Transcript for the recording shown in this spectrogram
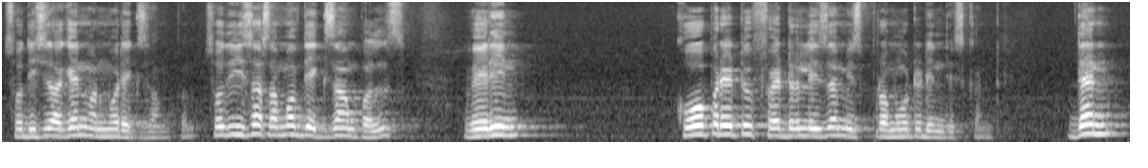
So, this is again one more example. So, these are some of the examples wherein cooperative federalism is promoted in this country. Then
